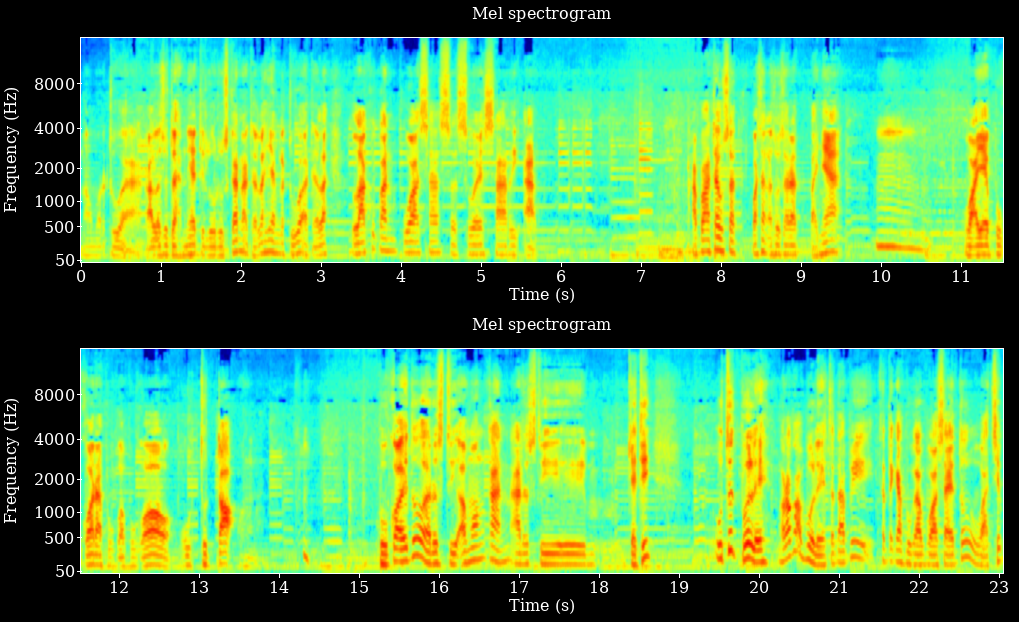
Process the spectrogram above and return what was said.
Nomor dua, kalau sudah niat diluruskan adalah yang kedua adalah lakukan puasa sesuai syariat. Hmm, Apa ada Ustaz? Puasa nggak sesuai syariat? Banyak. Hmm. Waya buka ora buka-buka, udut tok. Buka itu harus diomongkan, harus di jadi udut boleh, ngerokok boleh, tetapi ketika buka puasa itu wajib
